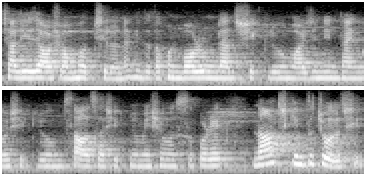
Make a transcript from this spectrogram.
চালিয়ে যাওয়া সম্ভব ছিল না। কিন্তু তখন বরুণ ডান্স শিখলুম, আর্জেন্টিন ট্যাঙ্গো শিখলুম সালসা শিখলুম, এই সমস্ত করে নাচ কিন্তু চলছিল।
